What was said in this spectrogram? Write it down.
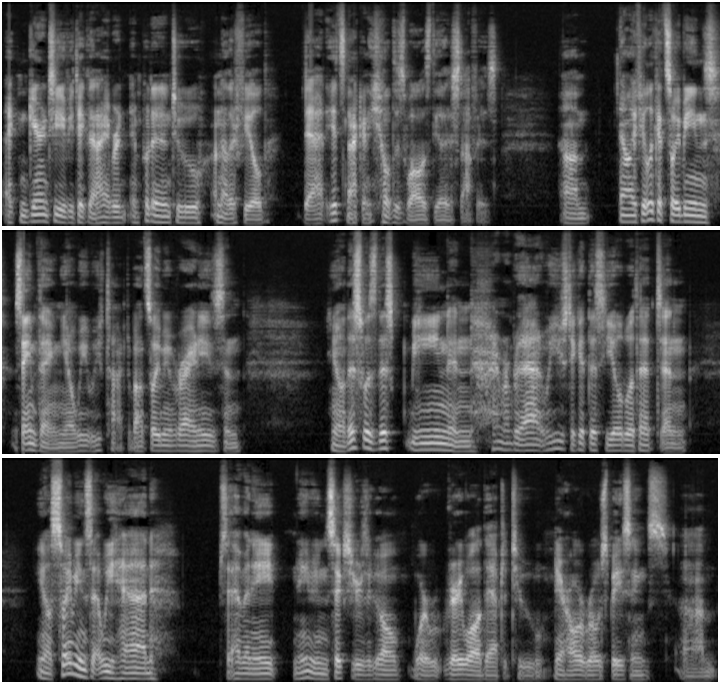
I can guarantee if you take that hybrid and put it into another field, that it's not going to yield as well as the other stuff is. Um, now, if you look at soybeans, same thing. You know, we we've talked about soybean varieties, and you know, this was this bean, and I remember that we used to get this yield with it, and you know, soybeans that we had seven, eight, maybe even six years ago were very well adapted to narrower row spacings. Um,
